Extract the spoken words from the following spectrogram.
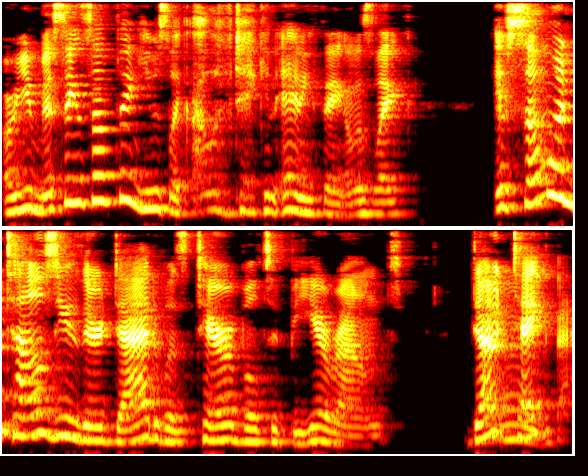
are you missing something? He was like, I would have taken anything. I was like, if someone tells you their dad was terrible to be around, don't Mm. take that.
